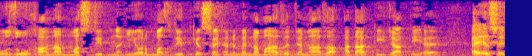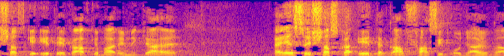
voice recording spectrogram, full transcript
وضو خانہ مسجد نہیں اور مسجد کے سہن میں نماز جنازہ ادا کی جاتی ہے۔ ایسے شخص کے اعتکاف کے بارے میں کیا ہے؟ ایسے شخص کا اعتکاف فاسد ہو جائے گا،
